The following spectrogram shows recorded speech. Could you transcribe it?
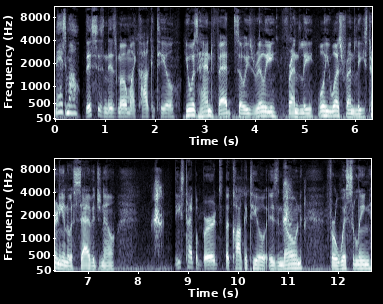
Nismo. This is Nismo, my cockatiel. He was hand fed, so he's really friendly. Well, he was friendly. He's turning into a savage now. These type of birds, the cockatiel is known for whistling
